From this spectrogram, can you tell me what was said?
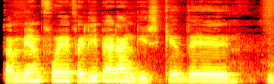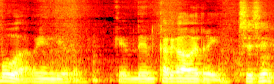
también fue Felipe Aranguis, que es de Buda hoy en día, que es del encargado de trading. Sí, sí.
